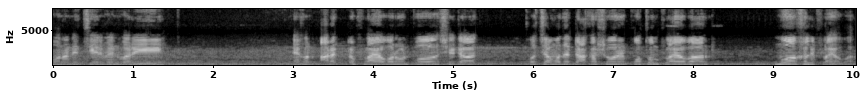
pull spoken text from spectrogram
বনানী চেয়ারম্যান বাড়ি এখন আরেকটা ফ্লাইওভার উঠবো, সেটা হচ্ছে আমাদের ঢাকা শহরের প্রথম ফ্লাইওভার মোয়াখালী ফ্লাইওভার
